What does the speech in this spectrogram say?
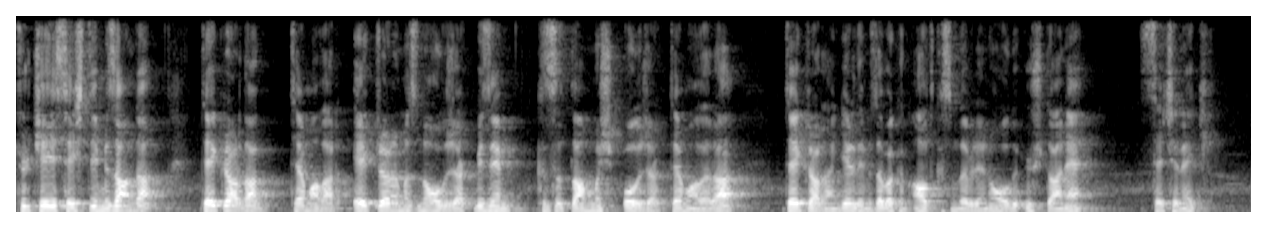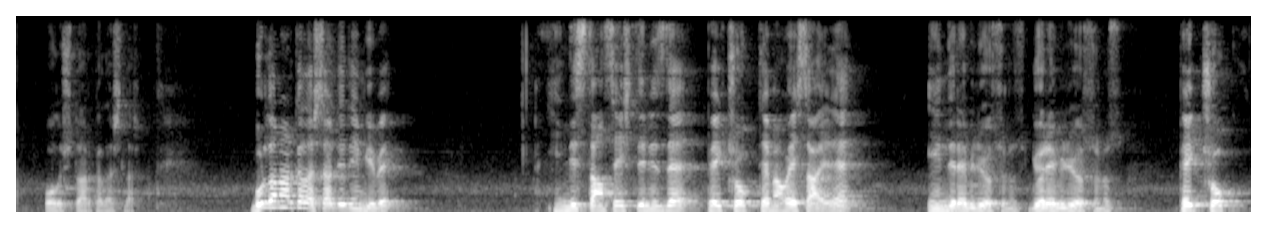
Türkiye'yi seçtiğimiz anda tekrardan temalar ekranımız ne olacak? Bizim kısıtlanmış olacak temalara tekrardan girdiğimizde bakın alt kısımda bile ne oldu? 3 tane seçenek oluştu arkadaşlar. Buradan arkadaşlar dediğim gibi Hindistan seçtiğinizde pek çok tema vesaire indirebiliyorsunuz, görebiliyorsunuz. Pek çok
